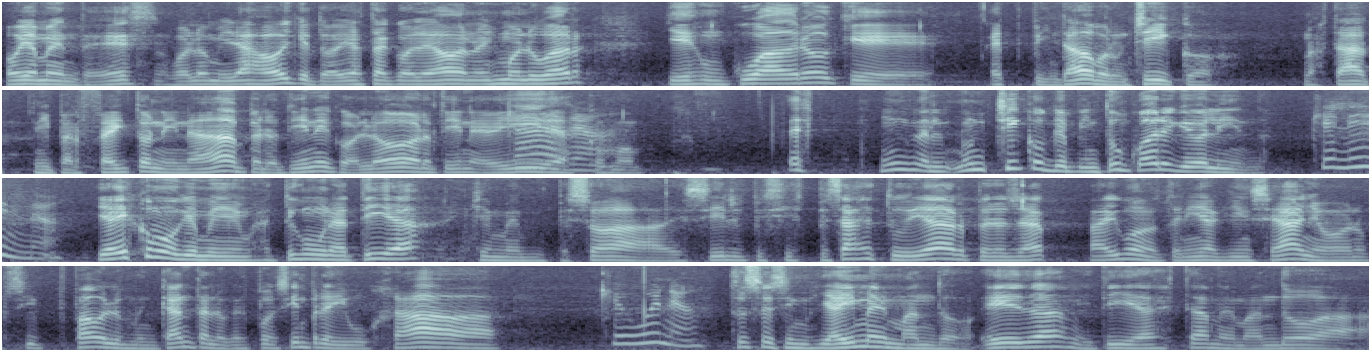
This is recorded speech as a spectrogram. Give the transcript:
Obviamente, es, vos lo mirás hoy que todavía está colgado en el mismo lugar y es un cuadro que es pintado por un chico. No está ni perfecto ni nada, pero tiene color, tiene vida, es como... Es un, un chico que pintó un cuadro y quedó lindo. Qué lindo. Y ahí es como que me, tengo una tía que me empezó a decir, "Pues si empezás a estudiar, pero ya ahí cuando tenía 15 años, bueno, sí, Pablo, me encanta lo que porque siempre dibujaba. Qué bueno. Entonces, y ahí me mandó, ella, mi tía esta, me mandó a,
